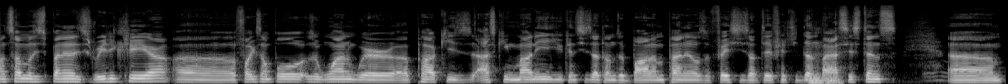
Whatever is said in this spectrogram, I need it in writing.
on some of these panels it's really clear. Uh, for example, the one where uh, Puck is asking money, you can see that on the bottom panel. The faces are definitely done by assistants. Um,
